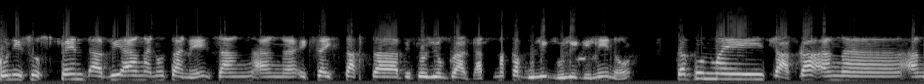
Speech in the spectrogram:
kung i-suspend abi ang ano tani sang ang uh, excise tax sa petroleum product makabulig-bulig ini no. Kag kung may saka ang uh, ang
